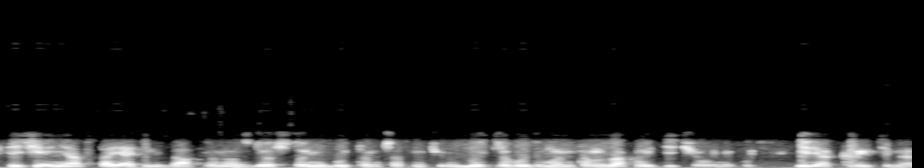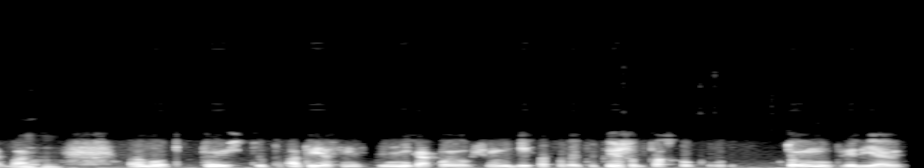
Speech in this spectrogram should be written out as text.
в течение обстоятельств завтра нас ждет что-нибудь, там сейчас мы что-нибудь быстро выдумаем, там закрытие чего-нибудь, или открытие, наоборот. Вот. То есть тут ответственности никакой, в общем, людей, которые это пишут, поскольку кто ему предъявит?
